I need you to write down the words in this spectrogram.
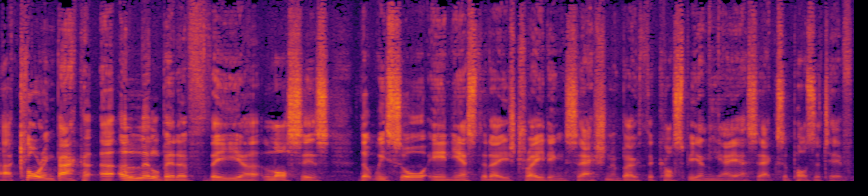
uh, clawing back a, a, little bit of the uh, losses that we saw in yesterday's trading session, and both the Kospi and the ASX are positive.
